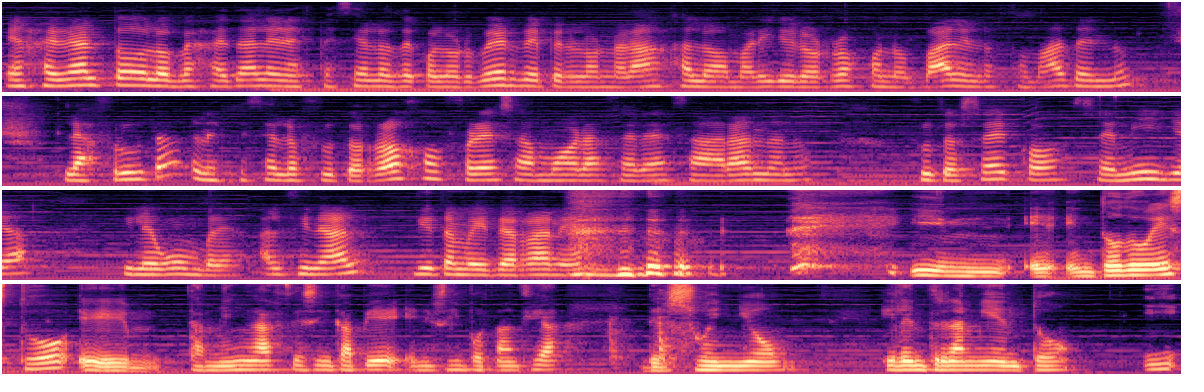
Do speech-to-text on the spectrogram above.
En general todos los vegetales, en especial los de color verde, pero los naranjas, los amarillos y los rojos nos valen, los tomates, ¿no? Las frutas, en especial los frutos rojos, fresa, mora, cereza, arándanos, frutos secos, semillas y legumbres. Al final, dieta mediterránea. Y mm, e, en todo esto eh, también haces hincapié en esa importancia del sueño, el entrenamiento y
